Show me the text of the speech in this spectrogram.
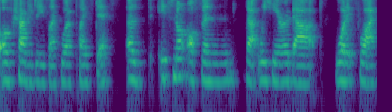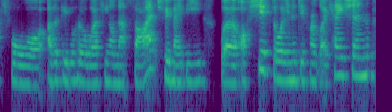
of tragedies like workplace deaths. Uh, it's not often that we hear about what it's like for other people who are working on that site who maybe were off shift or in a different location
